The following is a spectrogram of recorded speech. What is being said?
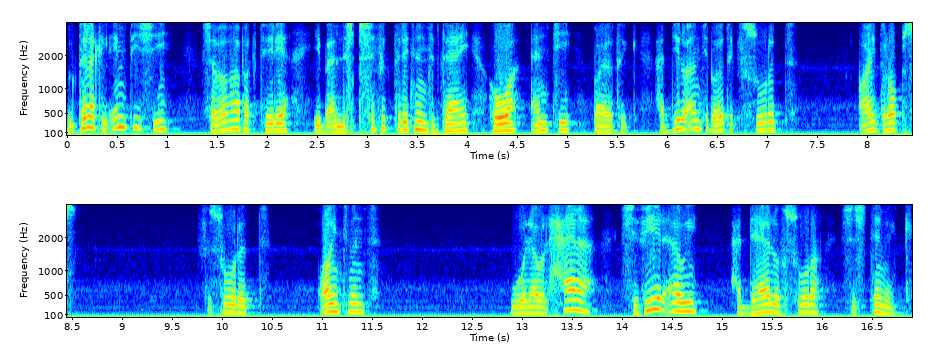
قلت لك ال MPC سببها بكتيريا يبقى ال specific treatment بتاعي هو antibiotic هديله antibiotic في صورة eye drops في صورة ointment ولو الحالة severe قوي هديها له في صورة systemic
